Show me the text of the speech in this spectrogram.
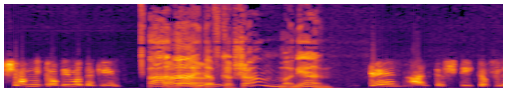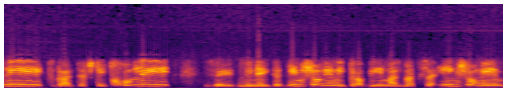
שם מתרבים הדגים. אה, די, דווקא שם? מעניין. כן, על תשתית אבנית ועל תשתית חולית, זה מיני דגים שונים מתרבים על מצעים שונים,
